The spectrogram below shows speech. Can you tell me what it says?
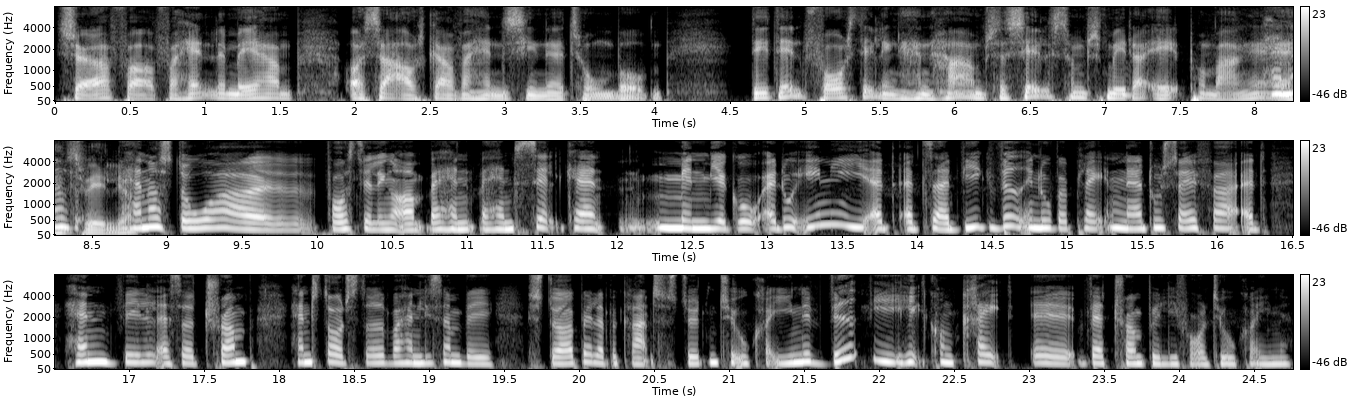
sørge for at forhandle med ham, og så afskaffer han sine atomvåben det er den forestilling, han har om sig selv, som smitter af på mange han af hans vælgere. Han har store øh, forestillinger om, hvad han, hvad han selv kan. Men Mirko, er du enig i, at, at, at vi ikke ved endnu, hvad planen er? Du sagde før, at han vil, altså Trump, han står et sted, hvor han ligesom vil stoppe eller begrænse støtten til Ukraine. Ved vi helt konkret, øh, hvad Trump vil i forhold til Ukraine?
